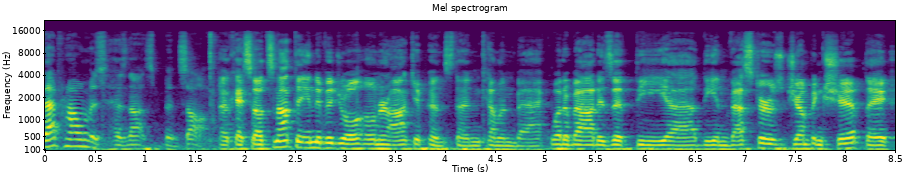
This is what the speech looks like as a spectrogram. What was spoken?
that problem is, has not been solved. Okay, so it's not the individual owner occupants then coming back. What about is it the uh, the investors jumping ship? They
